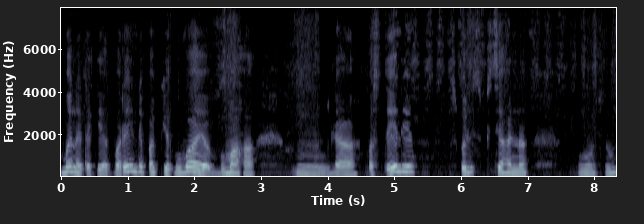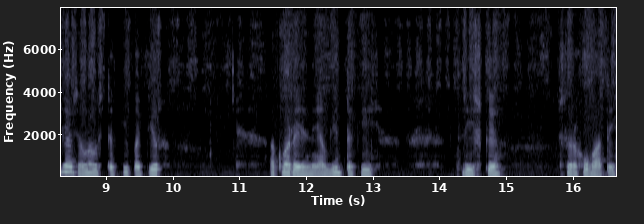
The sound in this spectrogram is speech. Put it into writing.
У мене такий акварельний папір. Буває бумага для пастелі спеціальна. Ось, ну, я взяла ось такий папір акварельний, а він такий трішки шероховатий.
